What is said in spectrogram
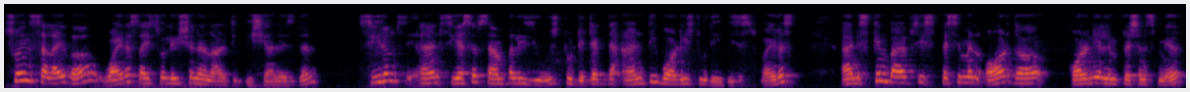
So in saliva, virus isolation and RT-PCR is done. Serum and CSF sample is used to detect the antibodies to rabies virus and skin biopsy specimen or the corneal impression smear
